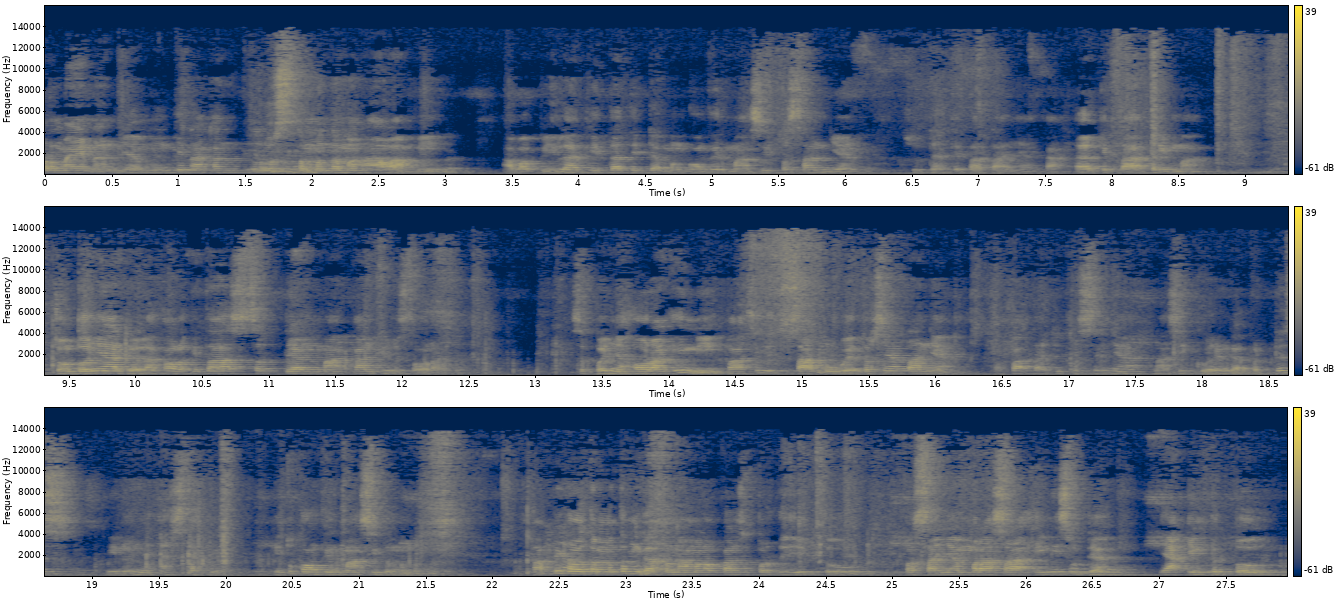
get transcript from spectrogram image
permainan yang mungkin akan terus teman-teman alami apabila kita tidak mengkonfirmasi pesan yang sudah kita tanyakan, eh, kita terima. Contohnya adalah kalau kita sedang makan di restoran, sebanyak orang ini pasti satu waitersnya tanya, Bapak tadi pesennya nasi goreng nggak pedes, minumnya es teh ya. Itu konfirmasi teman-teman. Tapi kalau teman-teman nggak pernah melakukan seperti itu, pesannya merasa ini sudah yakin betul,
